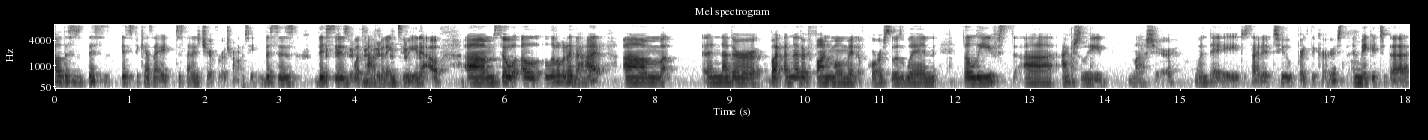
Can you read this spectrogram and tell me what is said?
oh this is this is it's because i decided to cheer for a toronto team. This is this is what's happening to me now. Um so a, a little bit of that. Um another but another fun moment of course was when the leafs uh actually last year when they decided to break the curse and make it to the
